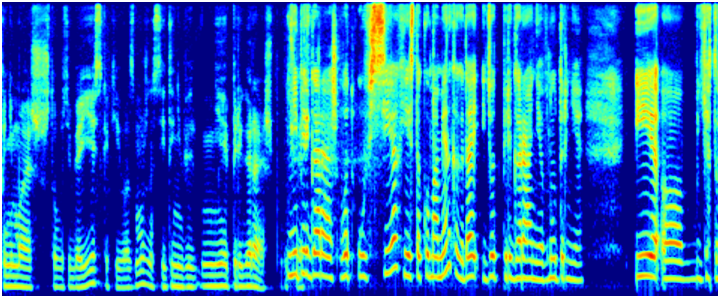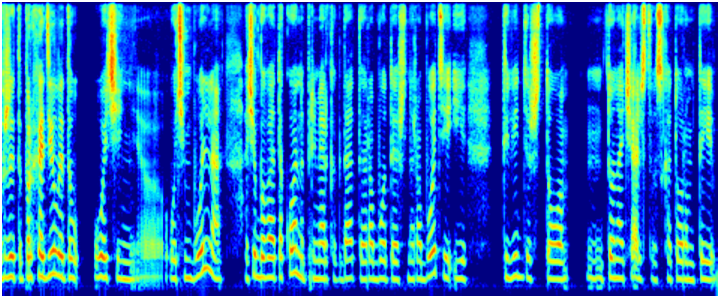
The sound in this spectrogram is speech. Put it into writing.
понимаешь, что у тебя есть, какие возможности, и ты не, не перегораешь. Получается. Не перегораешь. Вот у всех есть такой момент, когда идет перегорание внутреннее. И э, я тоже это проходила, это очень, э, очень больно. А еще бывает такое, например, когда ты работаешь на работе, и ты видишь, что то начальство, с которым ты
